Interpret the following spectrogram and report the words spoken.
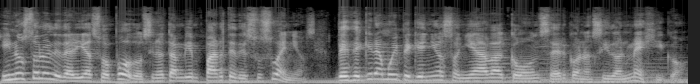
y no solo le daría su apodo, sino también parte de sus sueños. Desde que era muy pequeño soñaba con ser conocido en México.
